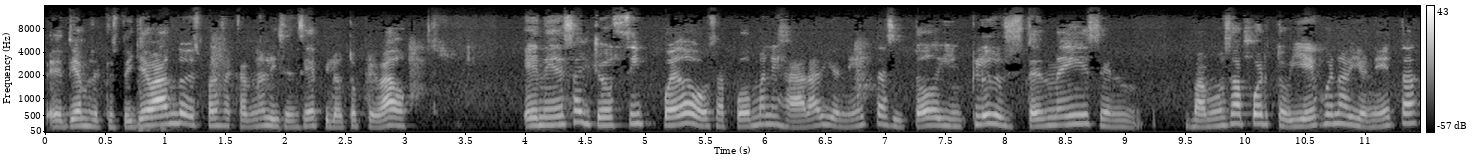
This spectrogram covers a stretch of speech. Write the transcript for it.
eh, digamos, el que estoy llevando, es para sacar una licencia de piloto privado. En esa yo sí puedo, o sea, puedo manejar avionetas y todo, incluso si ustedes me dicen, vamos a Puerto Viejo en avioneta,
